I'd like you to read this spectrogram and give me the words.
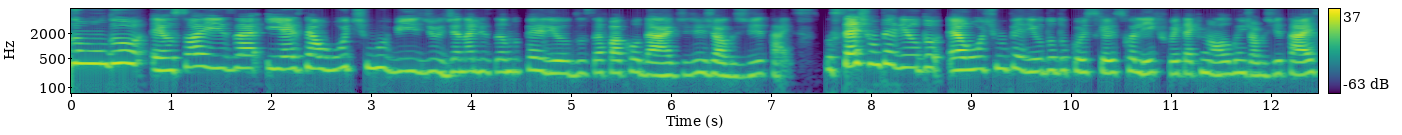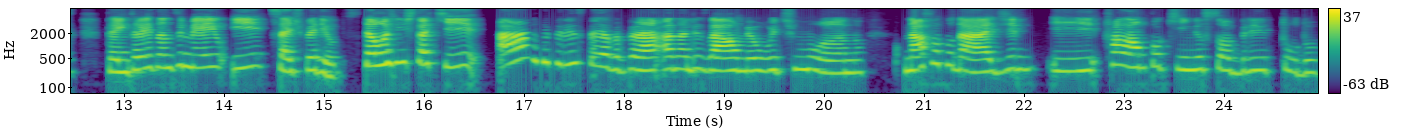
todo mundo, eu sou a Isa e esse é o último vídeo de analisando períodos da Faculdade de Jogos Digitais. O sétimo período é o último período do curso que eu escolhi, que foi Tecnólogo em Jogos Digitais. Tem três anos e meio e sete períodos. Então a gente está aqui, ai que tristeza, para analisar o meu último ano na faculdade e falar um pouquinho sobre tudo,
